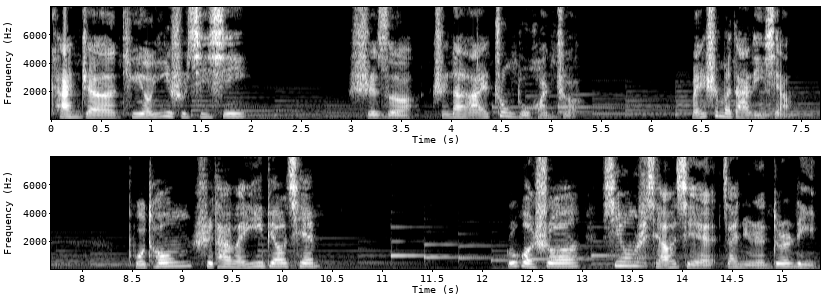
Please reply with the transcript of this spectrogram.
看着挺有艺术气息，实则直男癌重度患者，没什么大理想，普通是他唯一标签。如果说西红柿小姐在女人堆里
